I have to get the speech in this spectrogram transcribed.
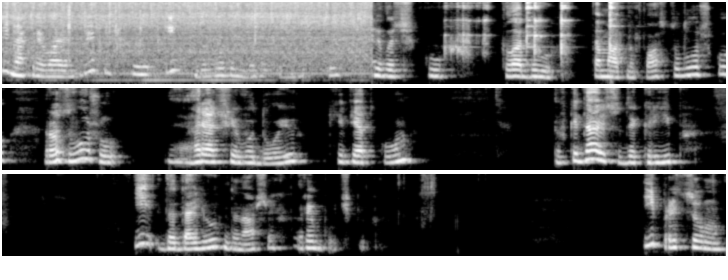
І накриваємо кришечкою і доводимо до готовності. Гілочку кладу томатну пасту ложку, розвожу гарячою водою, кип'ятком, вкидаю сюди кріп і додаю до наших рибочків. І при цьому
